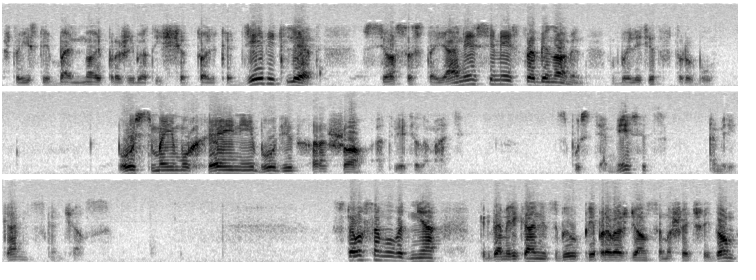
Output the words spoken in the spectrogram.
что если больной проживет еще только 9 лет, все состояние семейства Беномен вылетит в трубу. «Пусть моему Хейни будет хорошо», — ответила мать. Спустя месяц американец скончался. Того самого дня, когда американец был припровожден в сумасшедший дом,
